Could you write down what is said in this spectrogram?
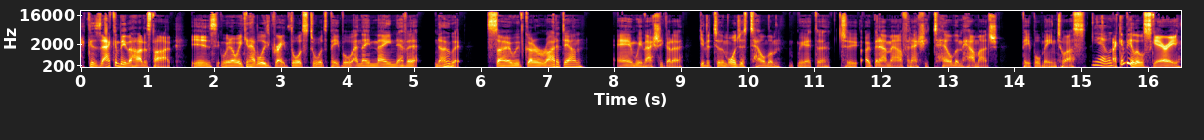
Because that can be the hardest part is, you know, we can have all these great thoughts towards people and they may never know it. So we've got to write it down and we've actually got to give it to them or just tell them. We have to, to open our mouth and actually tell them how much people mean to us. yeah well, That can be a little scary.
